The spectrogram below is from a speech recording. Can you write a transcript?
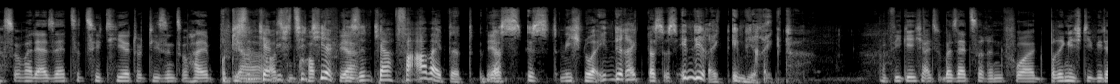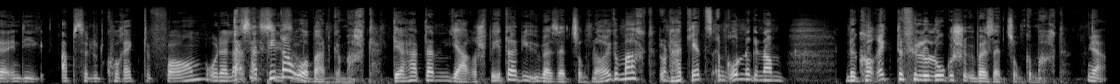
Ach so, weil er Sätze zitiert und die sind so halb. Und die ja, sind ja nicht dem Kopf, zitiert, ja. die sind ja verarbeitet. Ja. Das ist nicht nur indirekt, das ist indirekt, indirekt. Und wie gehe ich als Übersetzerin vor? Bringe ich die wieder in die absolut korrekte Form oder lasse Das hat ich sie Peter so? Urban gemacht. Der hat dann Jahre später die Übersetzung neu gemacht und hat jetzt im Grunde genommen eine korrekte philologische Übersetzung gemacht. Ja.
